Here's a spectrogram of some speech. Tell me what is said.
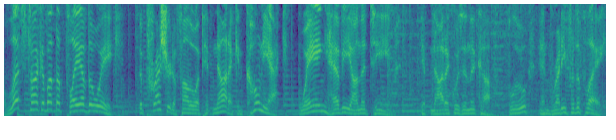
let's talk about the play of the week. The pressure to follow up Hypnotic and Cognac, weighing heavy on the team. Hypnotic was in the cup, blue, and ready for the play.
